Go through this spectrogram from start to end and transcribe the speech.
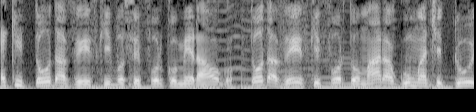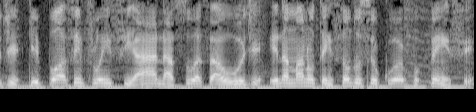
é que toda vez que você for comer algo, toda vez que for tomar alguma atitude que possa influenciar na sua saúde e na manutenção do seu corpo, pense,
